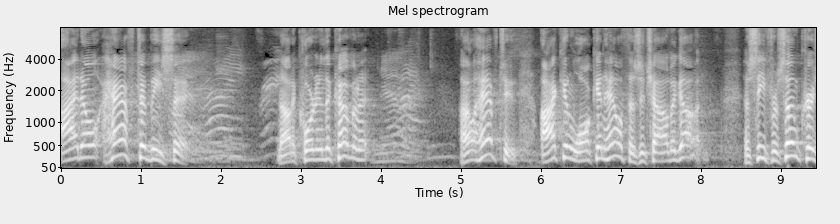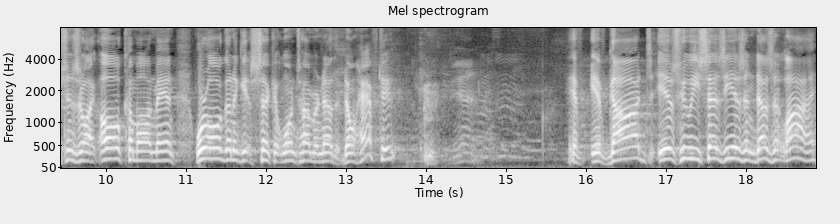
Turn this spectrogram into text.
I don't have to be sick. Not according to the covenant. I don't have to. I can walk in health as a child of God. And see, for some Christians, they're like, oh, come on, man, we're all going to get sick at one time or another. Don't have to. If, if God is who He says He is and doesn't lie,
